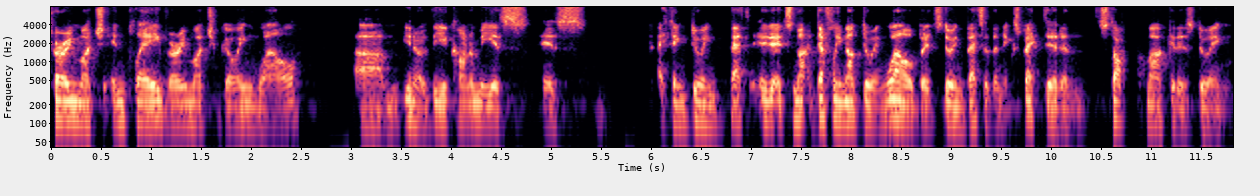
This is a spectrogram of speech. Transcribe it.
very much in play, very much going well. Um, you know, the economy is is I think doing better. It's not definitely not doing well, but it's doing better than expected, and the stock market is doing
